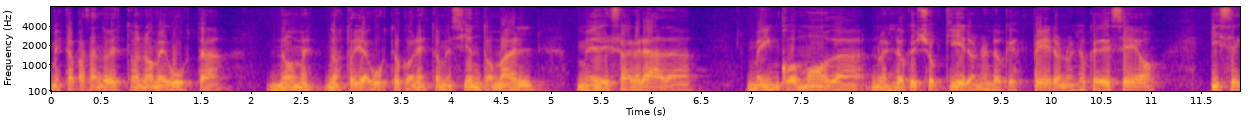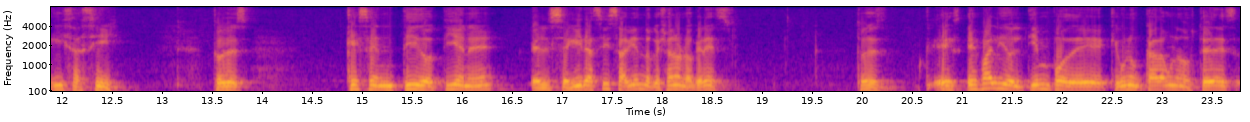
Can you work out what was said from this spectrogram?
me está pasando esto, no me gusta, no, no estoy a gusto con esto, me siento mal, me desagrada, me incomoda, no es lo que yo quiero, no es lo que espero, no es lo que deseo, y seguís así. Entonces, ¿qué sentido tiene el seguir así sabiendo que ya no lo querés? Entonces, es, válido el tiempo de que uno, cada uno de ustedes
